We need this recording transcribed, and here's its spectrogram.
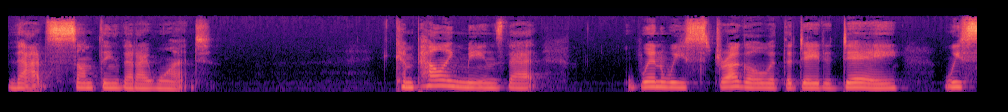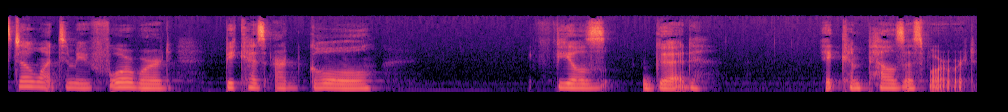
that's something that I want. Compelling means that when we struggle with the day to day, we still want to move forward because our goal feels good it compels us forward.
